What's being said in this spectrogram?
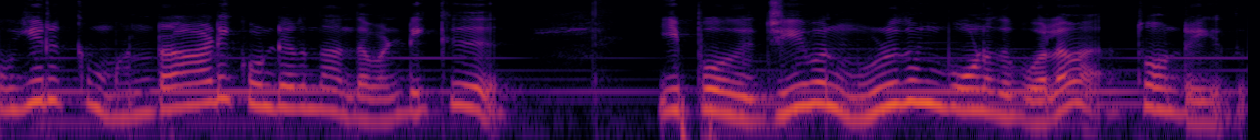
உயிருக்கு மன்றாடி கொண்டிருந்த அந்த வண்டிக்கு இப்போது ஜீவன் முழுதும் போனது போல தோன்றியது.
